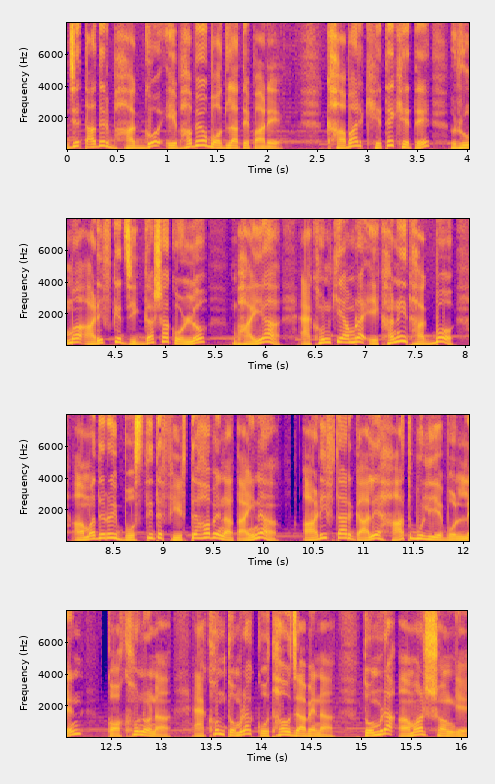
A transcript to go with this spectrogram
যে তাদের ভাগ্য এভাবেও বদলাতে পারে। খাবার খেতে খেতে রুমা আরিফকে জিজ্ঞাসা করল, ভাইয়া, এখন কি আমরা এখানেই থাকব? আমাদের ওই বস্তিতে ফিরতে হবে না, তাই না? আরিফ তার গালে হাত বুলিয়ে বললেন, কখনো না। এখন তোমরা কোথাও যাবে না। তোমরা আমার সঙ্গে,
